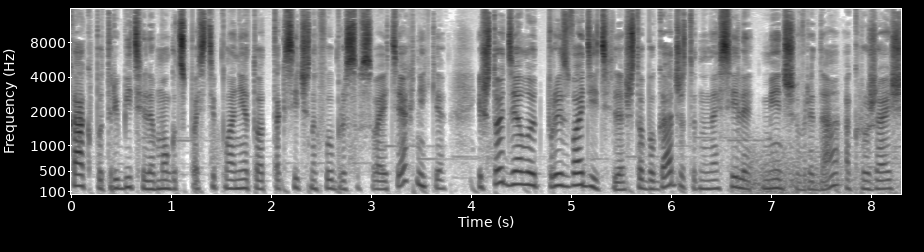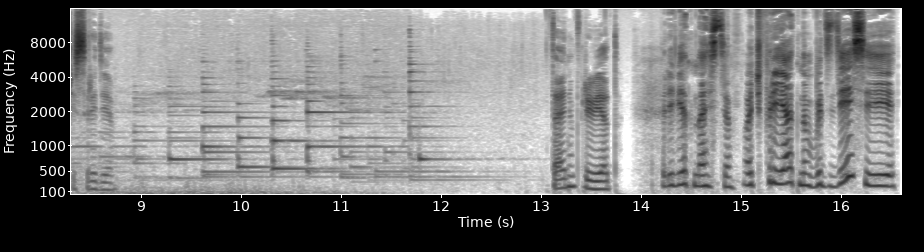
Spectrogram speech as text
как потребители могут спасти планету от токсичных выбросов своей техники и что делают производители, чтобы гаджеты наносили меньше вреда окружающей среде. Таня, привет. Привет, Настя. Очень приятно быть здесь и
